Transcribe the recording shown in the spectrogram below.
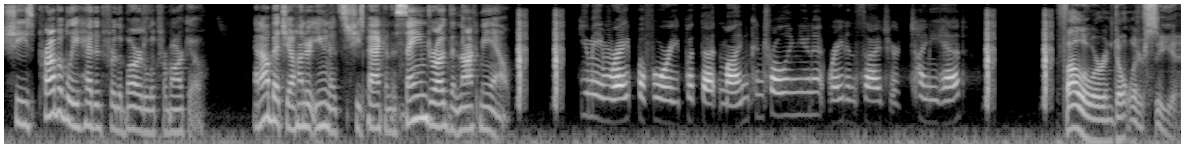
She's probably headed for the bar to look for Marco. And I'll bet you a hundred units she's packing the same drug that knocked me out. You mean right before he put that mind controlling unit right inside your tiny head? Follow her and don't let her see you.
